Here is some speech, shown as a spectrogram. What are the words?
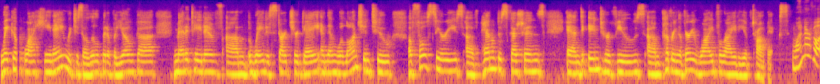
Wake Up Wahine, which is a little bit of a yoga, meditative um, way to start your day. And then we'll launch into a full series of panel discussions and interviews um, covering a very wide variety of topics. Wonderful.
